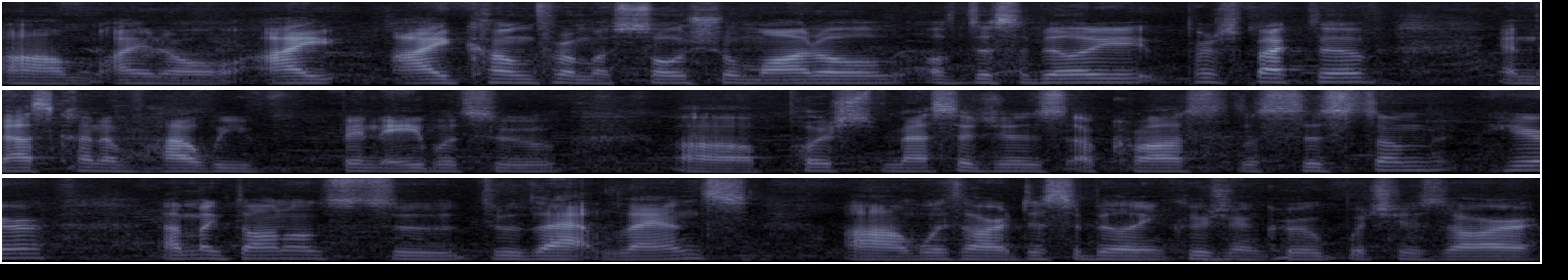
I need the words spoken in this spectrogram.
um, I know I, I come from a social model of disability perspective, and that's kind of how we've been able to uh, push messages across the system here at McDonald's to, through that lens uh, with our disability inclusion group, which is our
